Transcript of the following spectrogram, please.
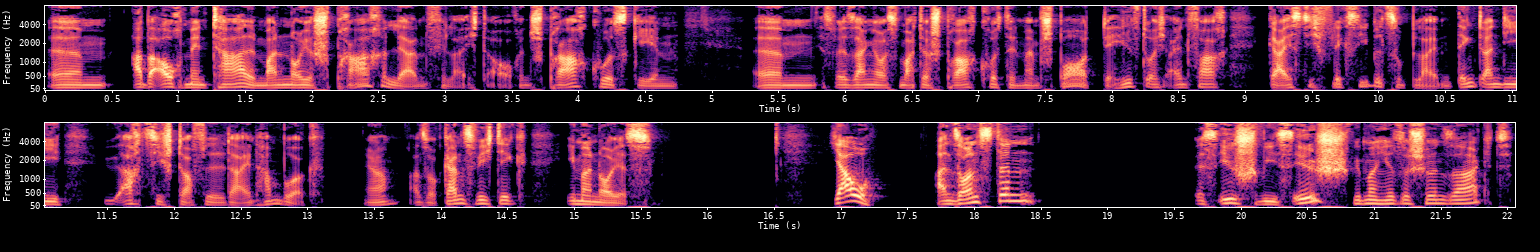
ähm, aber auch mental mal neue Sprache lernen vielleicht auch, in Sprachkurs gehen. Ähm, jetzt würde ich sagen, was macht der Sprachkurs denn beim Sport? Der hilft euch einfach, geistig flexibel zu bleiben. Denkt an die Ü80-Staffel da in Hamburg. Ja, also ganz wichtig, immer Neues. Ja, ansonsten, es ist, wie es ist, wie man hier so schön sagt.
